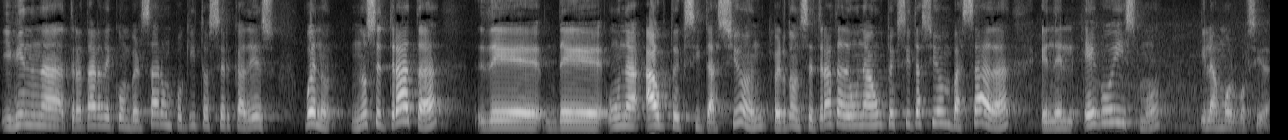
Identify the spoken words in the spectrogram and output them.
y vienen a tratar de conversar un poquito acerca de eso. Bueno, no se trata de, de, una autoexcitación, perdón, se trata de una autoexcitación basada en el egoísmo y la morbosidad.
